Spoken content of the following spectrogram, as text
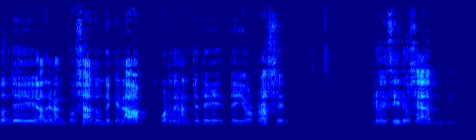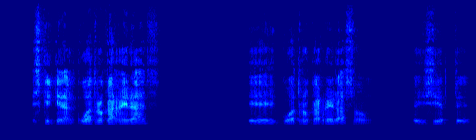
donde adelantó, o sea, donde quedaba por delante de, de George Russell. Quiero decir, o sea, es que quedan cuatro carreras, eh, cuatro carreras son 67,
